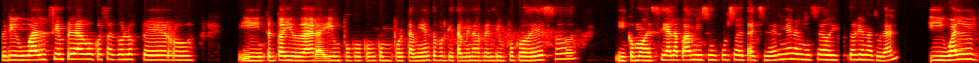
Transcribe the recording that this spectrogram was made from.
Pero igual siempre hago cosas con los perros e intento ayudar ahí un poco con comportamiento porque también aprendí un poco de eso. Y como decía la PAM, hice un curso de taxidermia en el Museo de Historia Natural. igual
